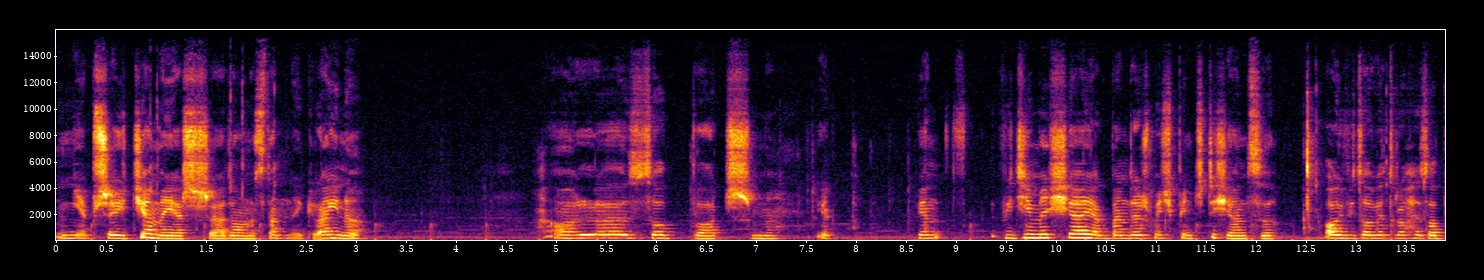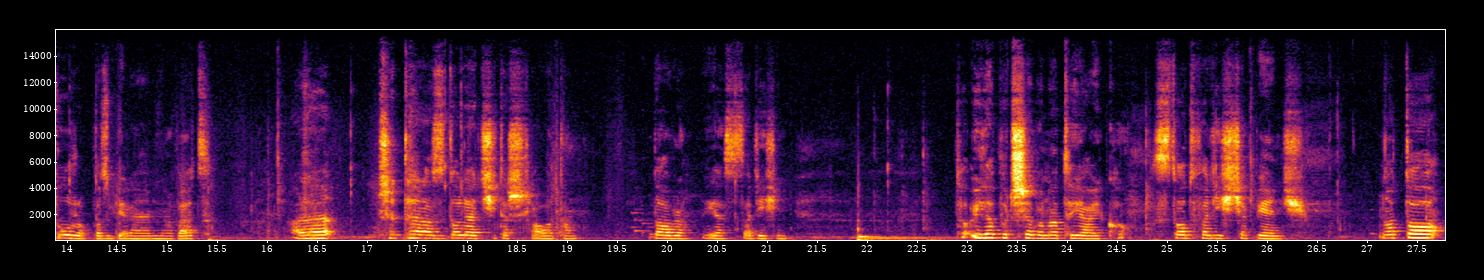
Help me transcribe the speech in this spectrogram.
nie przejdziemy jeszcze do następnej krainy. Ale zobaczmy. Jak, więc widzimy się, jak będę już mieć 5000. Oj, widzowie, trochę za dużo pozbierałem nawet. Ale czy teraz doleci te strzały tam? Dobra, jest za 10. To ile potrzeba na to jajko? 125. No to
